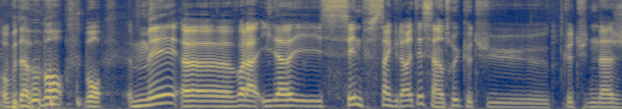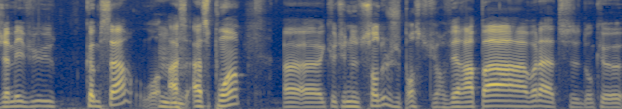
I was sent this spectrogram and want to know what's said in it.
au, au bout d'un moment, bon, mais voilà, il a, il- c'est une singularité, c'est un truc que tu que tu n'as jamais vu comme ça, à, Mhm. à ce point. Euh, que tu ne sans doute je pense tu reverras pas voilà tu- donc euh,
